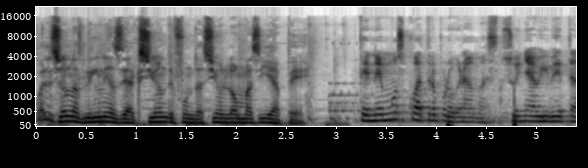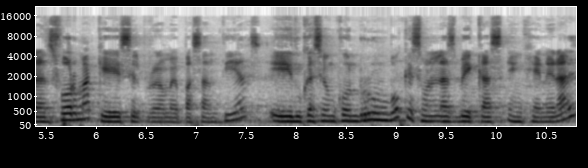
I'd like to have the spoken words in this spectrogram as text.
¿Cuáles son las líneas de acción de Fundación Lomas IAP? Tenemos cuatro programas. Sueña, Vive, Transforma, que es el programa de pasantías. Educación con rumbo, que son las becas en general.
